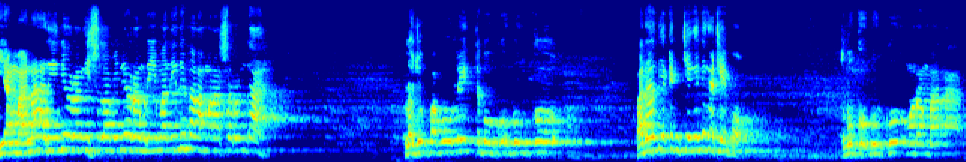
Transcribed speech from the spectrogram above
Yang mana hari ini orang Islam ini orang beriman ini malah merasa rendah. Lo jumpa bulik terbungkuk-bungkuk. Padahal dia kencing ini gak cebok. Terbungkuk-bungkuk orang barat.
